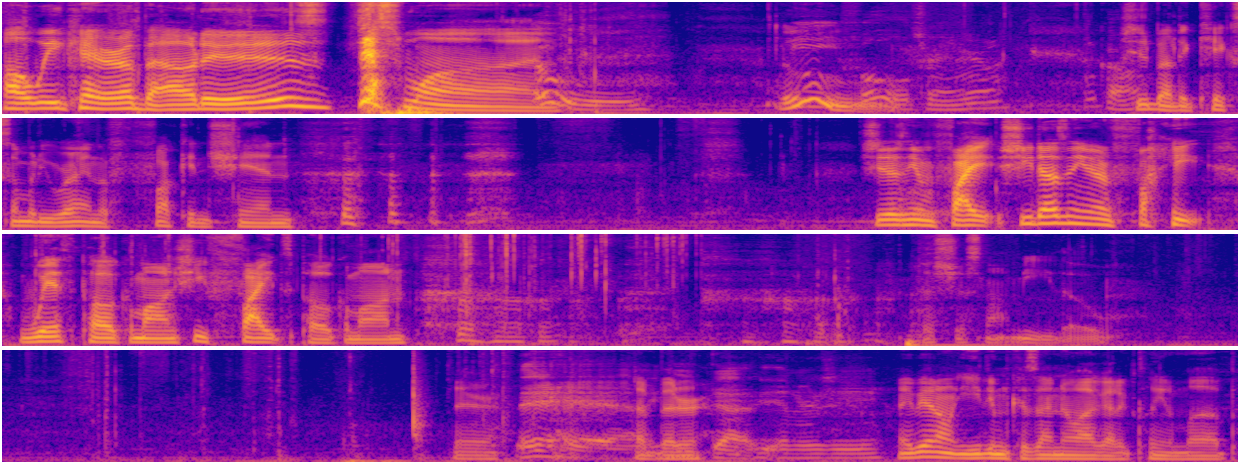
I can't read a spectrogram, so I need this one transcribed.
All we care about is this one. Ooh. Ooh. Full trainer. Okay. She's about to kick somebody right in the fucking chin. she doesn't even fight. She doesn't even fight with Pokemon. She fights Pokemon. That's just not me though. There. Yeah. That better? That energy. Maybe I don't eat him because I know I gotta clean him up.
